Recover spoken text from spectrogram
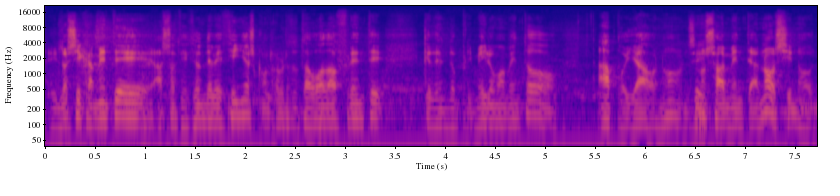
e lóxicamente a Asociación de Veciños con Roberto Taboada ao frente que dende o primeiro momento ha apoiado, ¿no? Sí. non solamente a nós, sino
